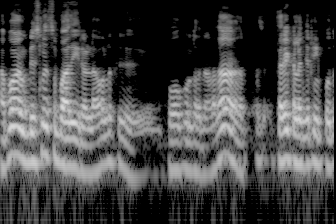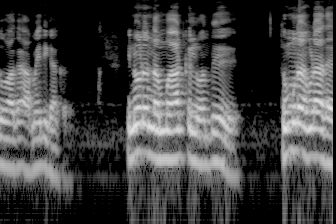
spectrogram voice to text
அப்போ பிஸ்னஸ் பாதிக்கிற லெவலுக்கு போகுன்றதுனால தான் திரைக்கலைஞர்கள் பொதுவாக அமைதி காக்கிறது. இன்னொன்று நம்ம ஆட்கள் வந்து தும்முனா கூட அதை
